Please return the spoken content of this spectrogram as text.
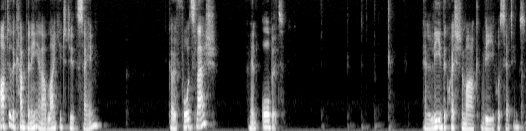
After the company, and I'd like you to do the same, go forward slash and then orbit and leave the question mark v equals settings.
